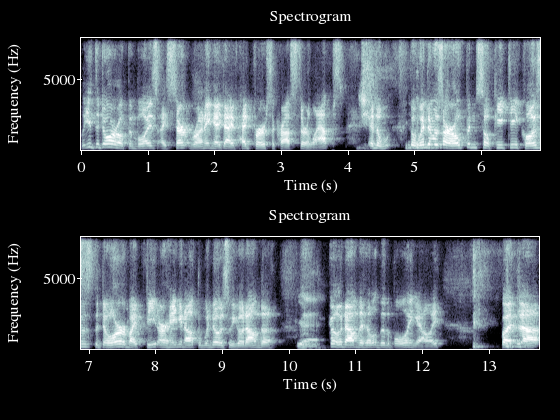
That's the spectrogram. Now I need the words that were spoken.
leave the door open, boys. I start running. I dive headfirst across their laps. And the, the windows are open. So PT closes the door. My feet are hanging out the window as we go down the Yeah. go down the hill to the bowling alley. But uh,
